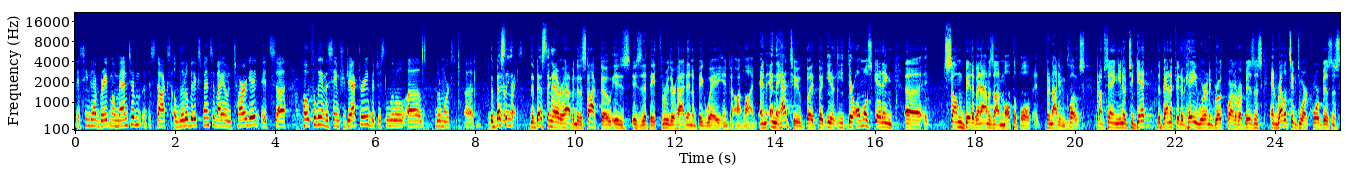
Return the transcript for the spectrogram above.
they seem to have great momentum. The stock's a little bit expensive. I own Target. It's uh, hopefully on the same trajectory, but just a little, uh, little more. Uh, the best thing, priced. the best thing that ever happened to the stock, though, is is that they threw their hat in a big way into online, and and they had to, but but you know they're almost getting uh, some bit of an Amazon multiple, they're not even close. But I'm saying, you know, to get the benefit of, hey, we're in a growth part of our business, and relative to our core business,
